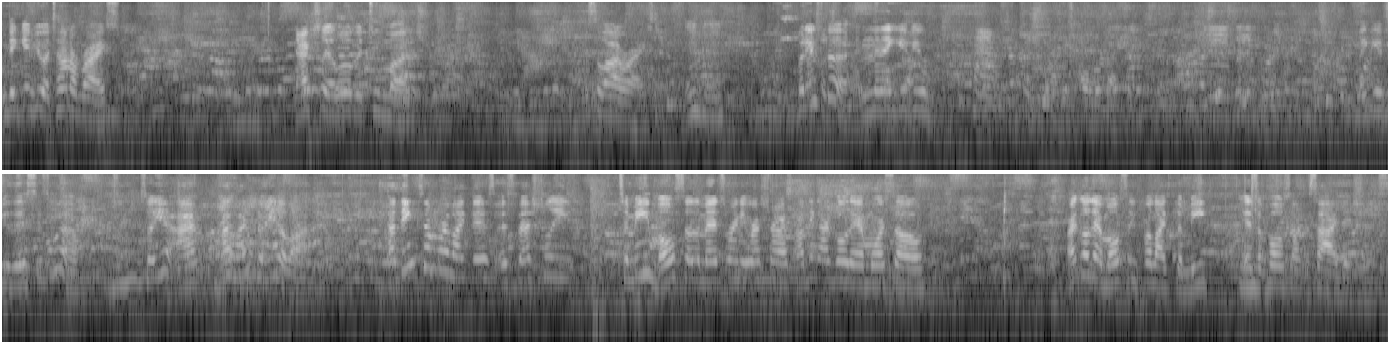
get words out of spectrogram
they give you a ton of rice. Actually, a little bit too much. It's a lot of rice. Mm-hmm. But it's good. And then they give you. They give you this as well. So yeah, I, I like the meat a lot. I think somewhere like this, especially to me, most of the Mediterranean restaurants, I think I go there more so. I go there mostly for like the meat as mm-hmm. opposed to like the side dishes.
